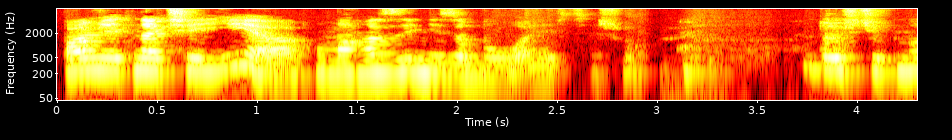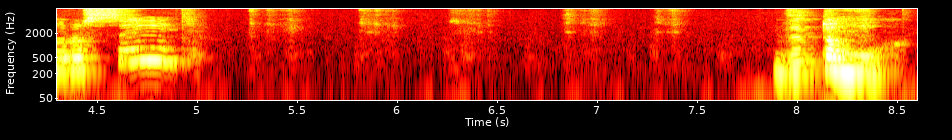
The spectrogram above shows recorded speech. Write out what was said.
пам'ять наче є, а в магазині забувається, що дощик моросить. Зато мух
